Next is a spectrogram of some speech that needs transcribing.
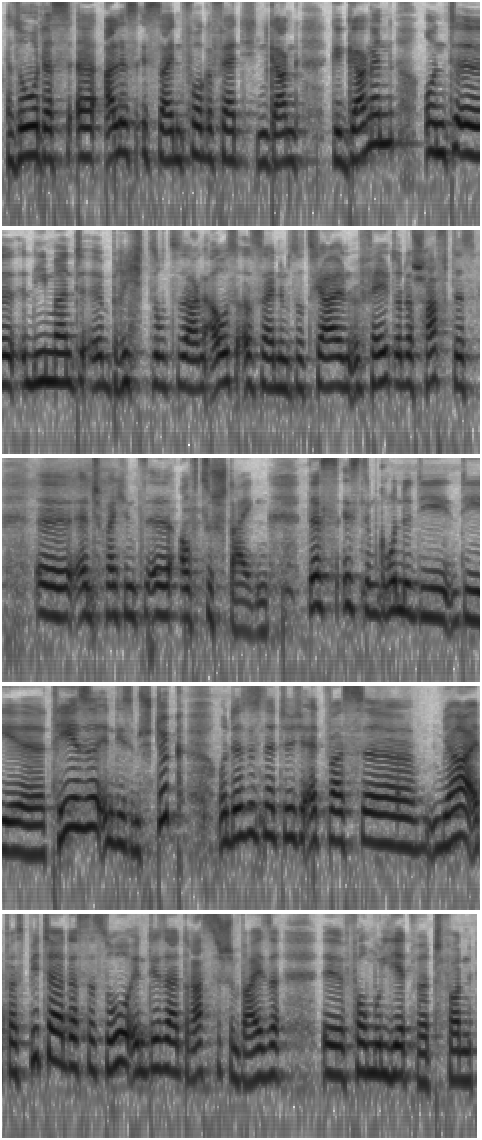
so, dass äh, alles ist seinen vorgefertigten Gang gegangen und äh, niemand äh, bricht sozusagen aus aus seinem sozialen Feld oder schafft es äh, entsprechend äh, aufzusteigen. Das ist im Grunde die, die äh, These in diesem Stück und das ist natürlich etwas, ja, etwas bitter, dass das so in dieser drastischen Weise formuliert wird von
